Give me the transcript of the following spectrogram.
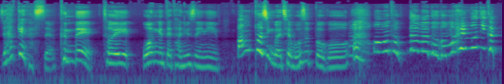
이제 학교에 갔어요. 근데 저희 5학년 때 담임선생님이 빵 터진 거예요. 제 모습 보고. 어머, 덕담아, 너 너무 할머니 같아.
